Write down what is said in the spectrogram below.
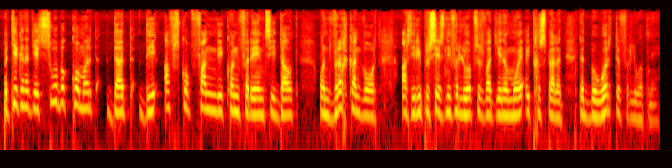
Beteken dit jy so bekommerd dat die afskop van die konferensie dalk ontwrig kan word as hierdie proses nie verloop soos wat jy nou mooi uitgespel het dit behoort te verloop nie.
